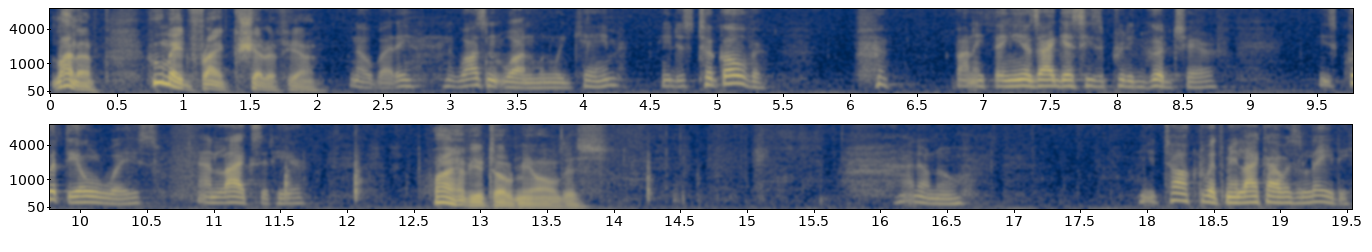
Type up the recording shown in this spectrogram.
Lila, who made Frank sheriff here? Nobody. There wasn't one when we came. He just took over. Funny thing is, I guess he's a pretty good sheriff. He's quit the old ways and likes it here. Why have you told me all this? I don't know. You talked with me like I was a lady.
